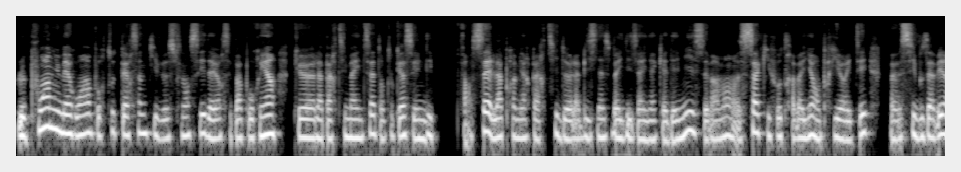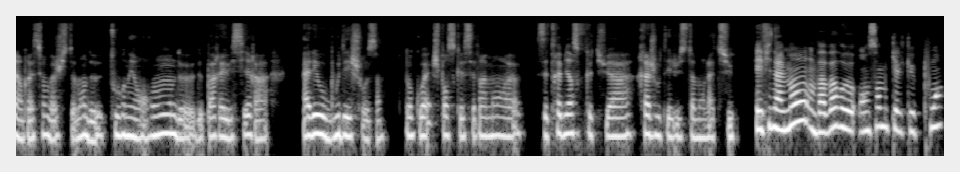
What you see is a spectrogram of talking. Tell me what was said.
le point numéro un pour toute personne qui veut se lancer. D'ailleurs, c'est pas pour rien que la partie mindset, en tout cas, c'est une des enfin c'est la première partie de la Business by Design Academy. C'est vraiment ça qu'il faut travailler en priorité euh, si vous avez l'impression bah, justement de tourner en rond, de ne pas réussir à aller au bout des choses. Donc ouais, je pense que c'est vraiment, euh, c'est très bien ce que tu as rajouté justement là-dessus. Et finalement, on va voir euh, ensemble quelques points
